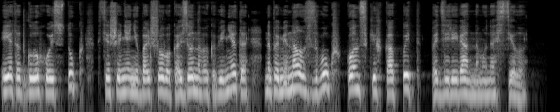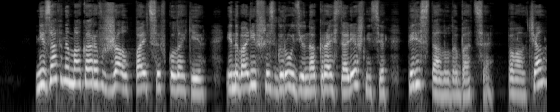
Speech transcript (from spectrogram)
и этот глухой стук в тишине небольшого казенного кабинета напоминал звук конских копыт по деревянному настилу. Внезапно Макаров сжал пальцы в кулаки и, навалившись грудью на край столешницы, перестал улыбаться, помолчал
